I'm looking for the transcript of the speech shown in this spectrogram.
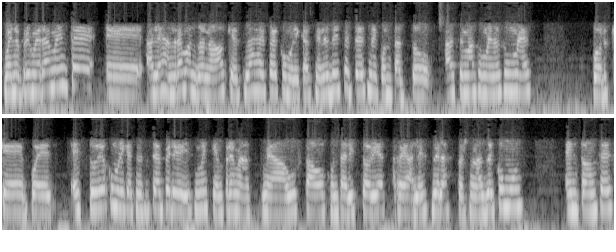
Bueno, primeramente, eh, Alejandra Maldonado, que es la jefe de comunicaciones de ICTES, me contactó hace más o menos un mes porque pues estudio comunicación social periodismo y siempre me ha, me ha gustado contar historias reales de las personas del común. Entonces,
